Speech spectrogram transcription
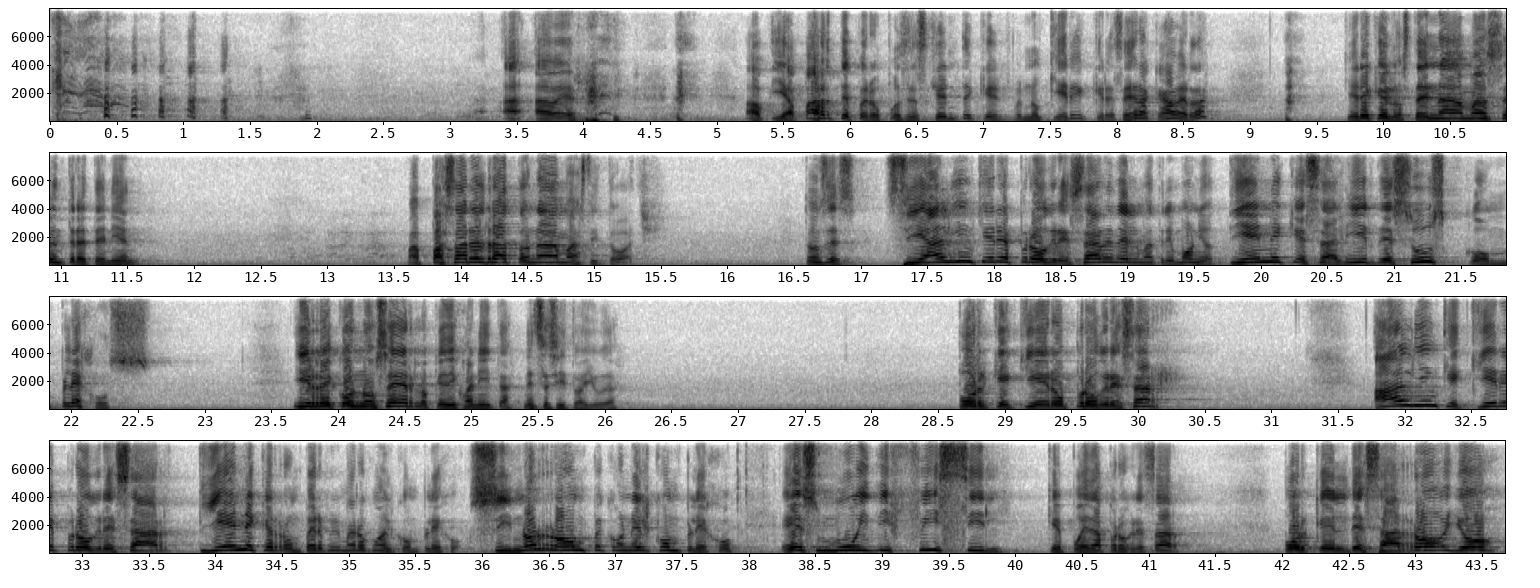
a, a, ver, y aparte, pero pues es gente que pues, no quiere crecer acá, ¿verdad? Quiere que lo estén nada más entreteniendo. Para pasar el rato, nada más, Tito H. Entonces, si alguien quiere progresar en el matrimonio, tiene que salir de sus complejos y reconocer lo que dijo Anita, necesito ayuda. Porque quiero progresar. Alguien que quiere progresar tiene que romper primero con el complejo. Si no rompe con el complejo, es muy difícil que pueda progresar. Porque el desarrollo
